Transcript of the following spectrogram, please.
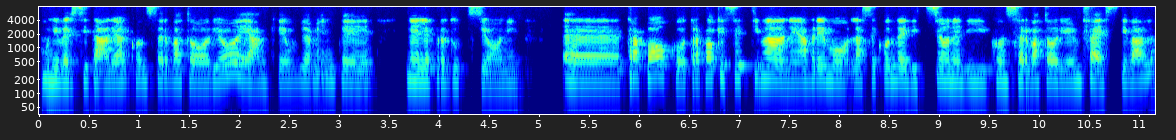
universitaria al conservatorio e anche ovviamente nelle produzioni. Eh, tra poco, tra poche settimane, avremo la seconda edizione di Conservatorio in Festival,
